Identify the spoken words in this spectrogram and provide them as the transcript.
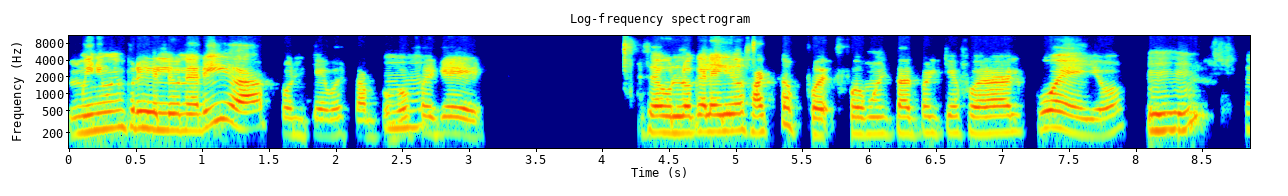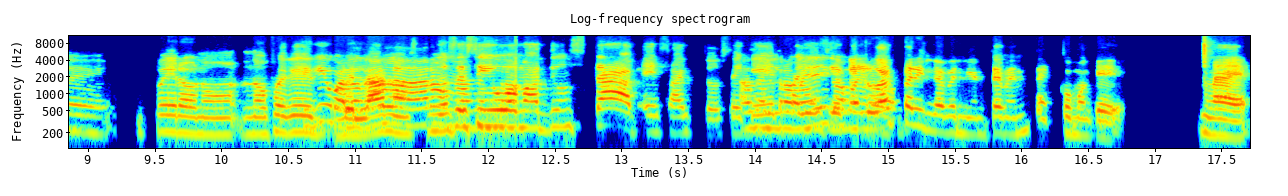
mínimo infringirle una herida, porque pues tampoco fue que, según lo que he leído exacto, fue, fue mortal porque fuera el cuello, pero no, no fue que, ¿verdad? No, sé si hubo más de un stab, exacto, sé que él falleció en el lugar, pero independientemente es como que, eh,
